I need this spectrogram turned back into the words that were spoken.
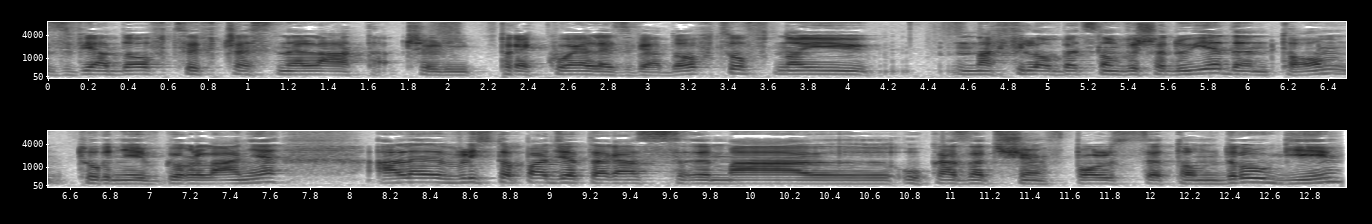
Zwiadowcy Wczesne Lata, czyli prequele Zwiadowców, no i na chwilę obecną wyszedł jeden tom, Turniej w Gorlanie, ale w listopadzie teraz ma e, ukazać się w Polsce tom drugi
